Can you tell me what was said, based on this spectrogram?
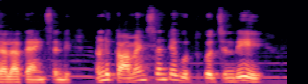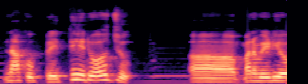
చాలా థ్యాంక్స్ అండి. అండ్ కామెంట్స్ అంటే గుర్తుకొచ్చింది నాకు ప్రతిరోజు మన వీడియో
